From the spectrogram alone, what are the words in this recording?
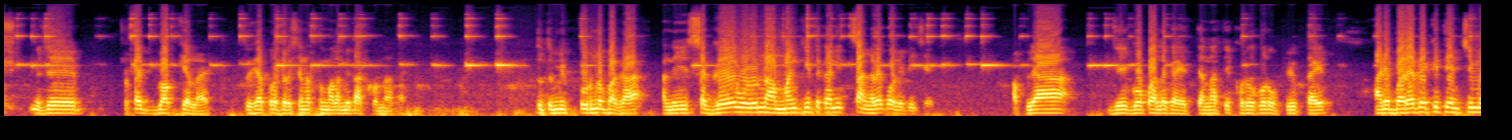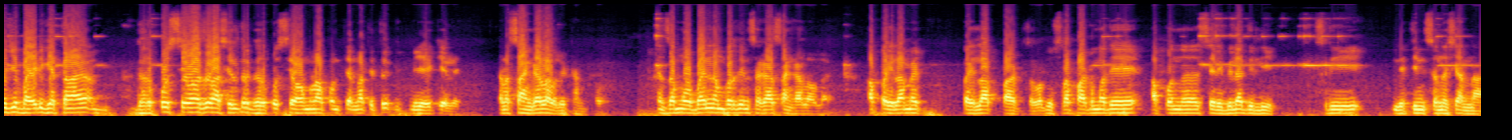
श- म्हणजे छोटा एक ब्लॉक केला आहे तो ह्या प्रदर्शनात तुम्हाला मी दाखवणार आहे. तो तुम्ही पूर्ण बघा. आणि सगळे वळू नामांकित आणि चांगल्या क्वालिटीचे आहेत. आपल्या जे गोपालक आहेत त्यांना ते खरोखर उपयुक्त आहेत. आणि बऱ्यापैकी त्यांची म्हणजे बाईट घेताना घरपोच सेवा जर असेल तर घरपोच सेवा म्हणून आपण त्यांना तिथे हे केलंय. त्यांना सांगायला लावले ठाणकाव त्यांचा मोबाईल नंबर त्यांनी सगळा सांगायला लावलाय. हा पहिला मॅट पहिला पार्ट झाला. दुसरा पार्टमध्ये आपण सेरेबीला दिली. श्री नितीन सनस यांना.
